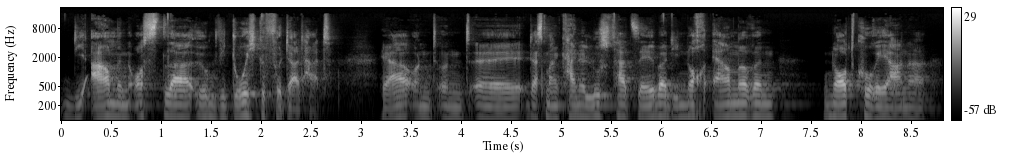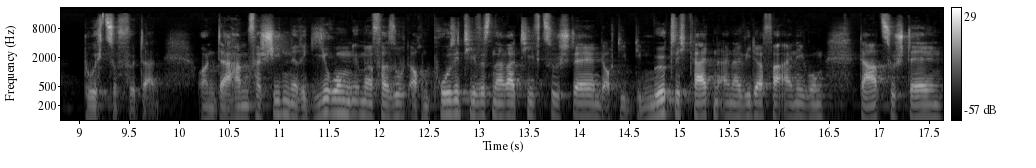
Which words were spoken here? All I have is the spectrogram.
die armen Ostler irgendwie durchgefüttert hat. Ja, und und äh, dass man keine Lust hat, selber die noch ärmeren Nordkoreaner durchzufüttern. Und da haben verschiedene Regierungen immer versucht, auch ein positives Narrativ zu stellen, auch die, die Möglichkeiten einer Wiedervereinigung darzustellen.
